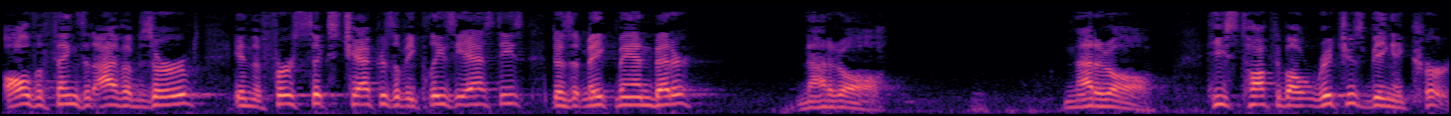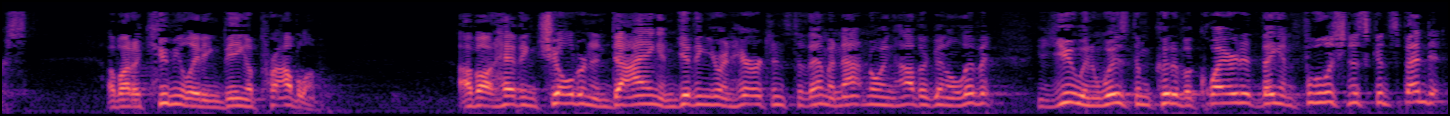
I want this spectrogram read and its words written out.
all the things that I've observed in the first six chapters of Ecclesiastes, does it make man better? Not at all. Not at all. He's talked about riches being a curse, about accumulating being a problem, about having children and dying and giving your inheritance to them and not knowing how they're going to live it. You in wisdom could have acquired it. They in foolishness could spend it.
